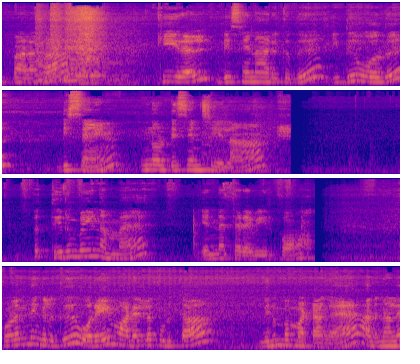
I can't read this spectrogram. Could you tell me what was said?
இப்போ அழகாக கீரல் டிசைனாக இருக்குது. இது ஒரு டிசைன். இன்னொரு டிசைன் செய்யலாம். இப்போ திரும்பியும் நம்ம எண்ணெய் தடவி இருக்கோம்? குழந்தைங்களுக்கு ஒரே மாடலில் கொடுத்தா விரும்ப மாட்டாங்க. அதனால்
